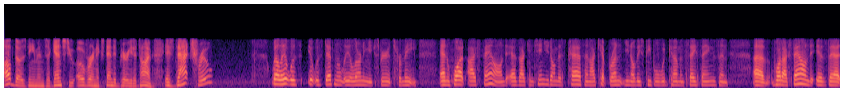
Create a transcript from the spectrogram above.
of those demons against you over an extended period of time. Is that true? Well it was it was definitely a learning experience for me. And what I found as I continued on this path and I kept running, you know, these people would come and say things and uh what I found is that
